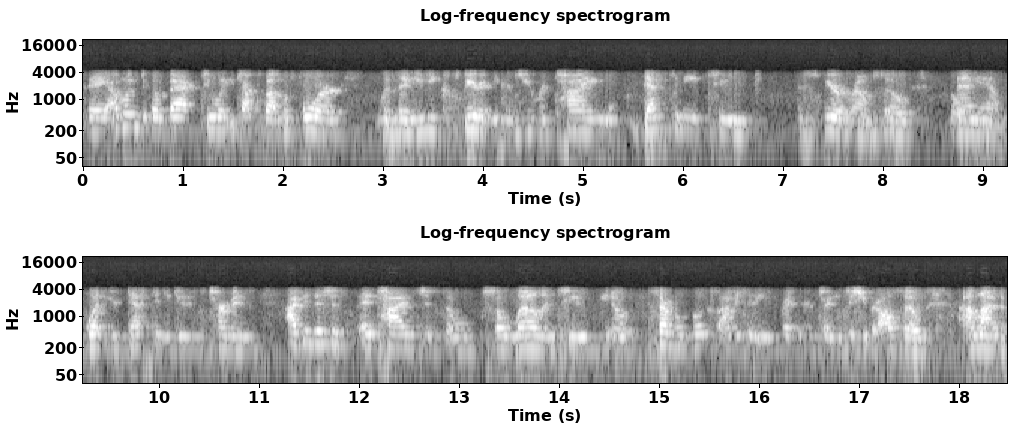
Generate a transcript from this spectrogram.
today. I wanted to go back to what you talked about before with the unique spirit because you were tying destiny to the spirit realm. So Oh, then yeah. what your destiny do is determined. I think this just it ties just so so well into you know several books obviously that you've written concerning this issue, but also a lot of the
